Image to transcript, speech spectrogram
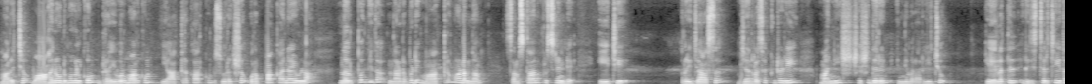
മറിച്ച് വാഹന ഉടമകൾക്കും ഡ്രൈവർമാർക്കും യാത്രക്കാർക്കും സുരക്ഷ ഉറപ്പാക്കാനായുള്ള നിർബന്ധിത നടപടി മാത്രമാണെന്ന് സംസ്ഥാന president A G Rijas general secretary Manish Sasidharan എന്നിവർ അറിയിച്ചു. കേരളത്തിൽ രജിസ്റ്റർ ചെയ്ത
